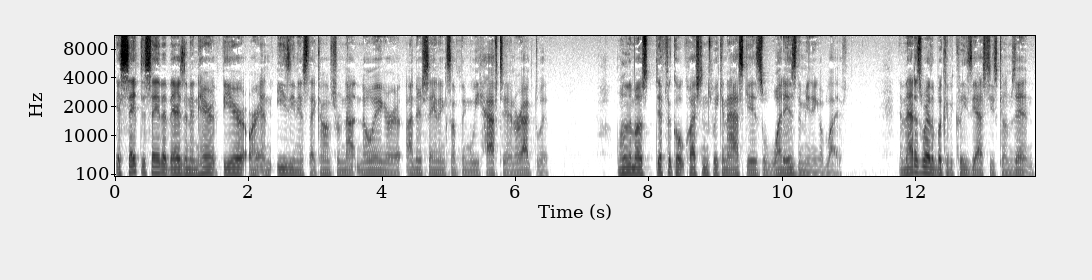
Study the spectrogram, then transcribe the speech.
It's safe to say that there's an inherent fear or an easiness that comes from not knowing or understanding something we have to interact with. One of the most difficult questions we can ask is what is the meaning of life? And that is where the book of Ecclesiastes comes in.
